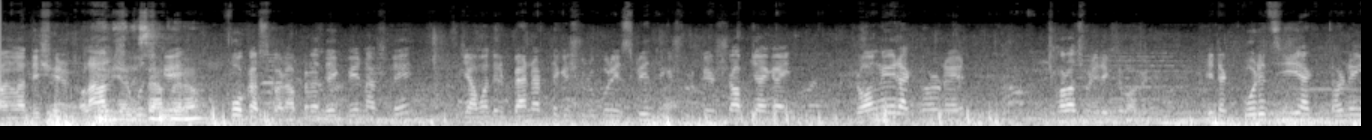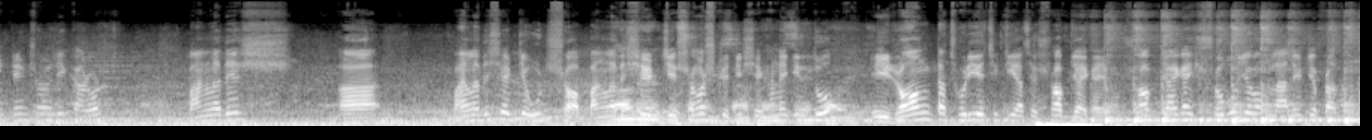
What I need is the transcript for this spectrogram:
বাংলাদেশের লাল সবুজকে ফোকাস করা। আপনারা দেখবেন আসলে যে আমাদের ব্যানার থেকে শুরু করে স্ক্রিন থেকে শুরু করে সব জায়গায় রঙের এক ধরনের ছড়াছড়ি দেখতে পাবেন। এটা করেছি এক ধরনের ইন্টেনশনালি কারণ বাংলাদেশ বাংলাদেশের যে উৎসব, বাংলাদেশের যে সংস্কৃতি, সেখানে কিন্তু এই রংটা ছড়িয়ে ছিটিয়ে আছে সব জায়গায় এবং সব জায়গায় সবুজ এবং লালের যে প্রাধান্য,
